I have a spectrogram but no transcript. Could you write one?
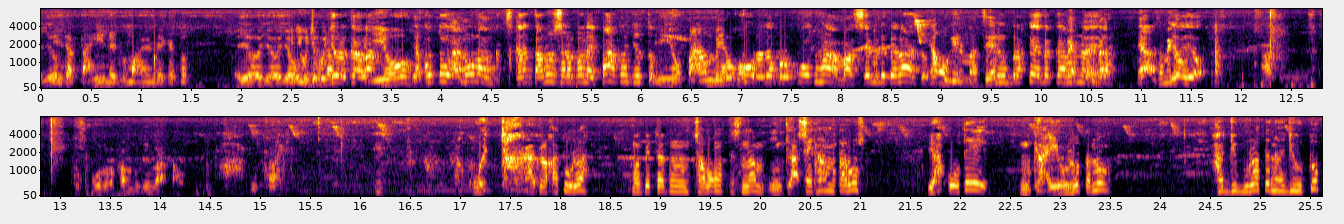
Ayo. tidak tahin di rumah yang deket tuh Iyo iyo iyo. Iyo, Bujur bujur kalah. iyo. Ya aku tuh anu lang sekarang tahu serba lepas tuh YouTube. iyo paham be Berukut aku ada berukut ha masih beli bela tuh. ya gini macen Ini beraknya beka Be, mana ya? belah. ya Yo yo. Aduh. Syukur alhamdulillah kau. Aku cara kalau katulah. Mabitan sawang tes enam hingga senam terus. Ya aku teh enggak ulut anu. Haji bulat dan haji YouTube.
